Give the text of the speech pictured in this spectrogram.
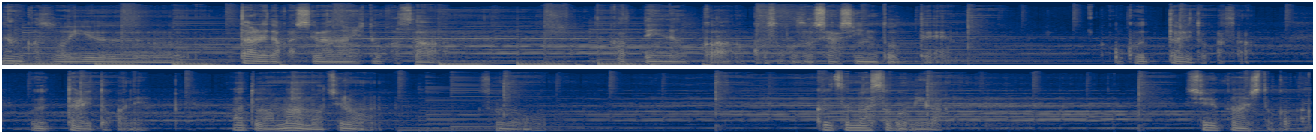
なんかそういう誰だか知らない人がさ勝手になんかこそこそ写真撮って送ったりとかさ売ったりとかね。あとはまあもちろんそのくずますごみが週刊誌とかが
